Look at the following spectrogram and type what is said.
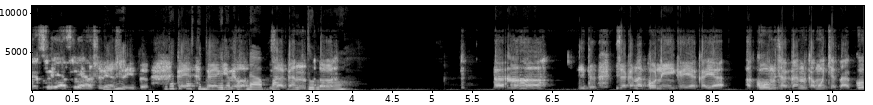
asli asli asli Jadi, asli itu. kita tuh Kayak- pasti kayak gini loh, misalkan, gitu eh, loh. Ah, ah, gitu. Misalkan aku nih kayak kayak aku misalkan kamu chat aku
